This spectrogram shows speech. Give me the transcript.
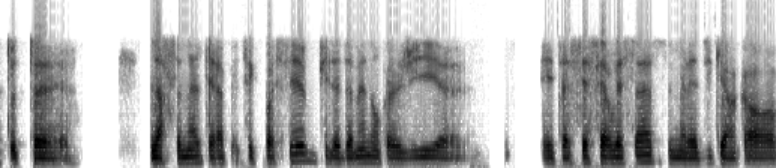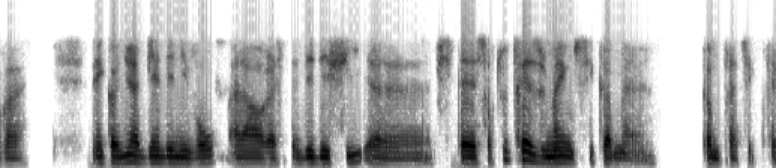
tout l'arsenal thérapeutique possible, puis le domaine oncologie est assez effervescent. C'est une maladie qui est encore euh, inconnue à bien des niveaux. Alors, euh, c'était des défis. Euh, puis c'était surtout très humain aussi comme, comme pratique. Ça,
